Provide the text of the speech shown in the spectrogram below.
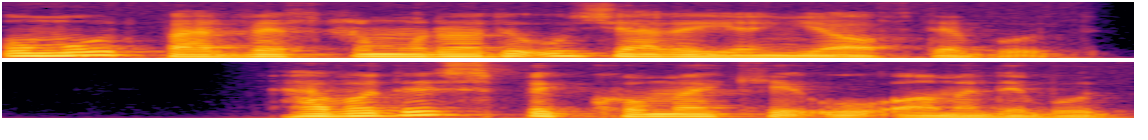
امور بر وفق مراد او جریان یافته بود. حوادث به کمک او آمده بود.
